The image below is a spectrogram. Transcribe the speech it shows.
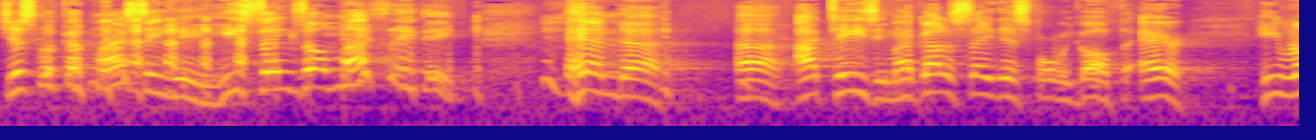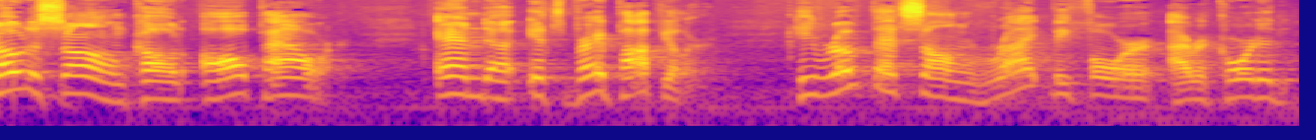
just look up my CD. He sings on my CD. And uh, uh, I tease him. I got to say this before we go off the air. He wrote a song called All Power, and uh, it's very popular. He wrote that song right before I recorded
